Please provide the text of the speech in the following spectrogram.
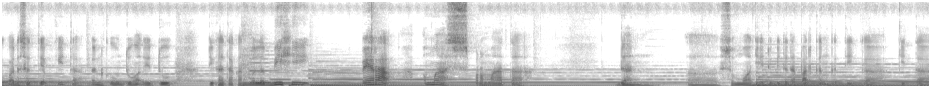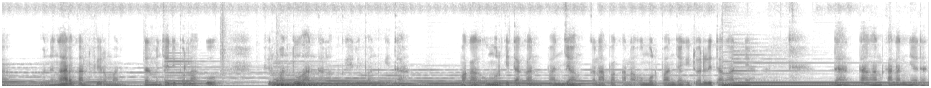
kepada setiap kita dan keuntungan itu dikatakan melebihi perak, emas, permata dan e, semuanya itu kita dapatkan ketika kita mendengarkan firman dan menjadi pelaku firman Tuhan dalam kehidupan kita maka umur kita akan panjang. Kenapa? Karena umur panjang itu ada di tangannya dan tangan kanannya dan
